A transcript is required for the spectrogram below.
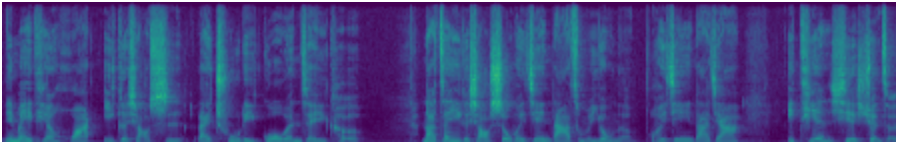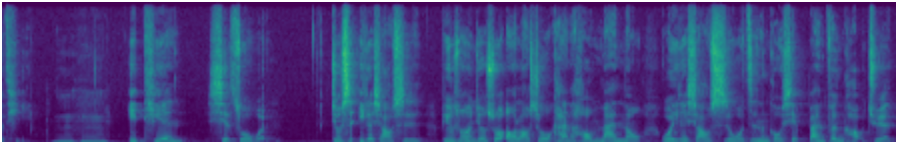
你每天花一个小时来处理国文这一科。那这一个小时，我会建议大家怎么用呢？我会建议大家一天写选择题，嗯哼，一天写作文，就是一个小时。比如说，你就说哦，老师我看的好慢哦，我一个小时我只能够写半份考卷。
